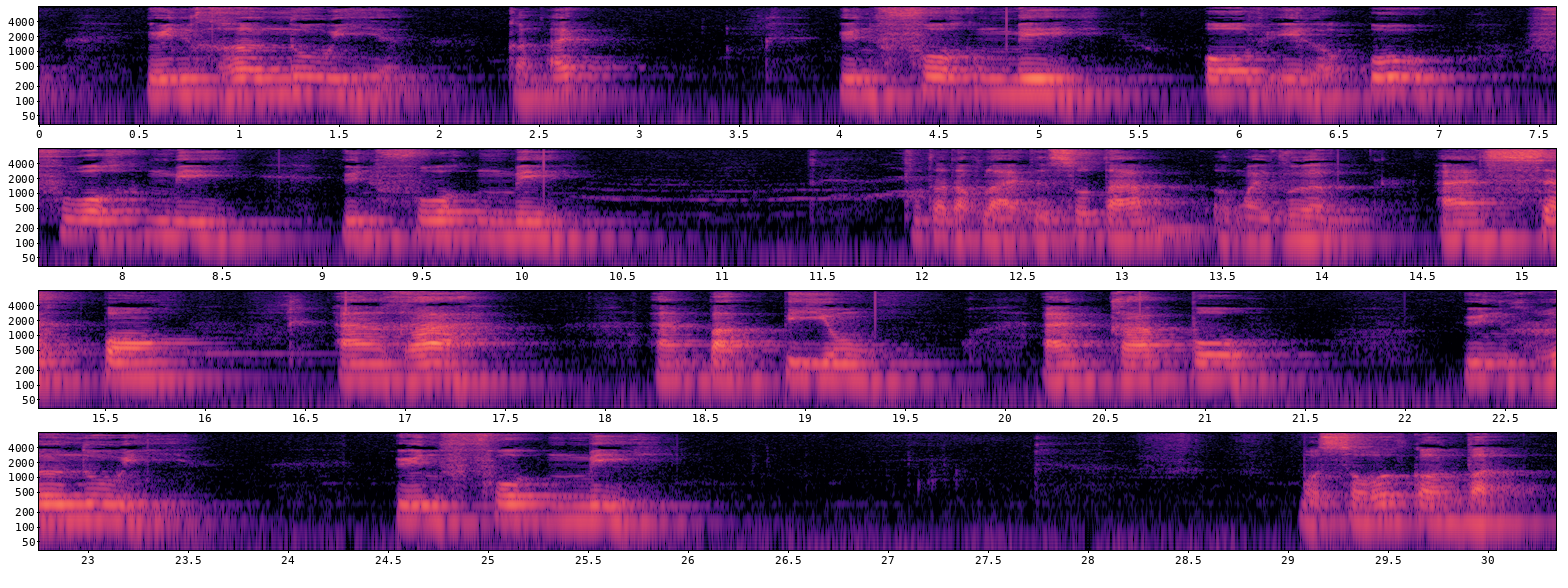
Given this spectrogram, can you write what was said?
une grenouille con ếch. Une fourmi ô với là u fourmi une fourmi chúng ta đọc lại từ số 8 ở ngoài vườn. Un serpent un rat un papillon un crapaud une grenouille, une fourmi. Một số con vật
